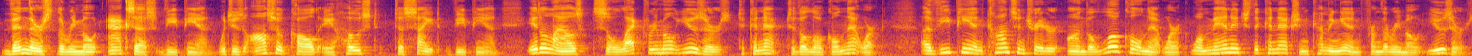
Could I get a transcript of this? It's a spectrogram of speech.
Then there's the remote access VPN, which is also called a host to site VPN. It allows select remote users to connect to the local network. A VPN concentrator on the local network will manage the connection coming in from the remote users.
